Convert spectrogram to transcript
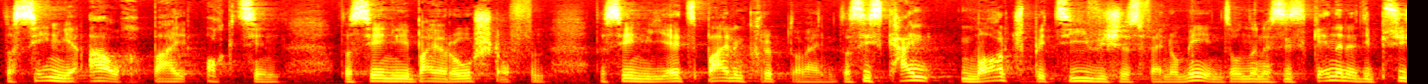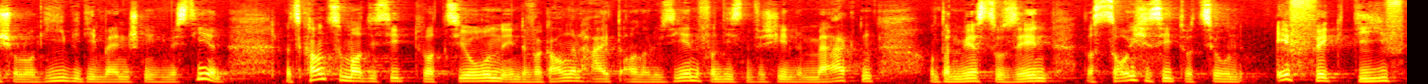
das sehen wir auch bei Aktien, das sehen wir bei Rohstoffen, das sehen wir jetzt bei den Kryptowährungen. Das ist kein marktspezifisches Phänomen, sondern es ist generell die Psychologie, wie die Menschen investieren. Jetzt kannst du mal die Situation in der Vergangenheit analysieren von diesen verschiedenen Märkten und dann wirst du sehen, dass solche Situationen effektiv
